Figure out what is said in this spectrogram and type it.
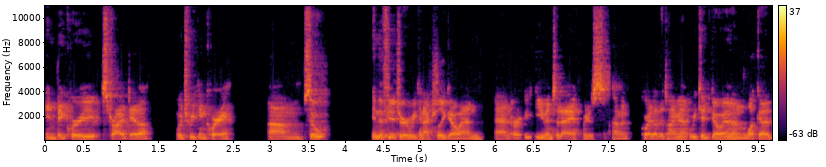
in BigQuery Stride data, which we can query. Um, so in the future, we can actually go in and, or even today, we just haven't quite had the time yet. We could go in and look at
